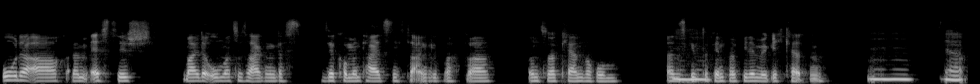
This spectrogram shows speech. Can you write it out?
oder auch beim Esstisch mal der Oma zu sagen, dass dieser Kommentar jetzt nicht so angebracht war und zu erklären, warum. Also mhm. es gibt mhm. auf jeden Fall viele Möglichkeiten. Mhm. Ja,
